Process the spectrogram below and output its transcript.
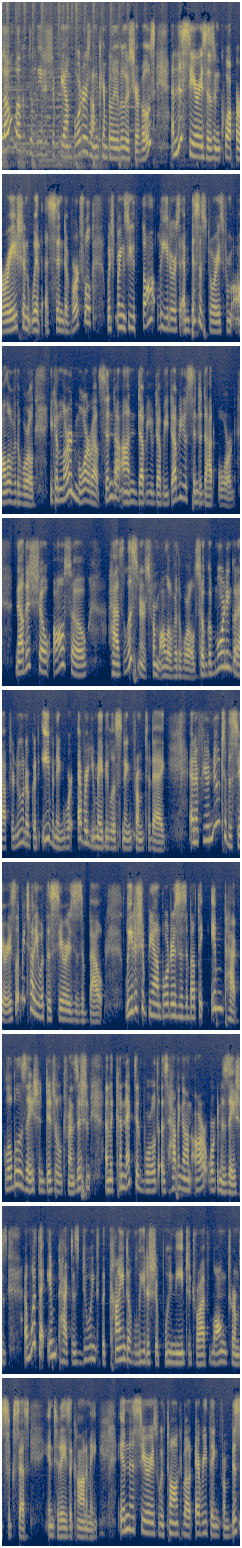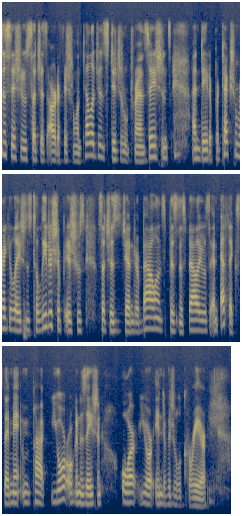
Hello, and welcome to Leadership Beyond Borders. I'm Kimberly Lewis, your host, and this series is in cooperation with Ascinda Virtual, which brings you thought leaders and business stories from all over the world. You can learn more about SIINDA on www.siinda.org. Now, this show also has listeners from all over the world. So, good morning, good afternoon, or good evening, wherever you may be listening from today. And if you're new to the series, let me tell you what this series is about. Leadership Beyond Borders is about the impact globalization, digital transition, and the connected world is having on our organizations and what that impact is doing to the kind of leadership we need to drive long term success in today's economy. In this series, we've talked about everything from business issues such as artificial intelligence, digital transitions, and data protection regulations to leadership issues such as gender balance, business values, and ethics that may impact your organization or your individual career.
